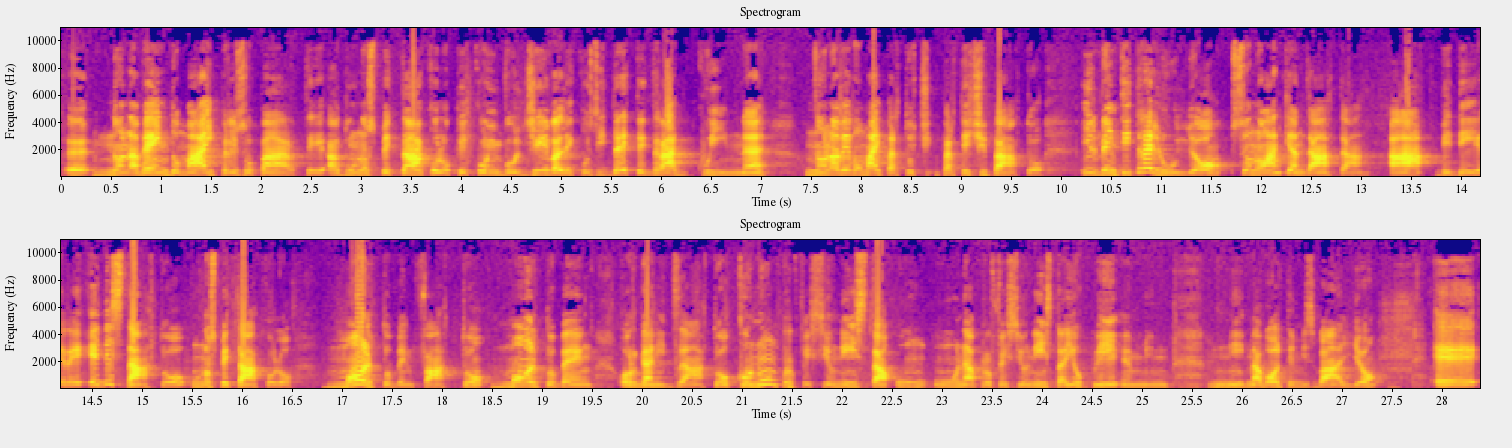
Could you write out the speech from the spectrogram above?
eh, non avendo mai preso parte ad uno spettacolo che coinvolgeva le cosiddette drag queen, non avevo mai partecipato il 23 luglio sono anche andata a vedere ed è stato uno spettacolo molto ben fatto, molto ben organizzato, con un professionista, un, una professionista, io qui eh, mi, a volte mi sbaglio, eh,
